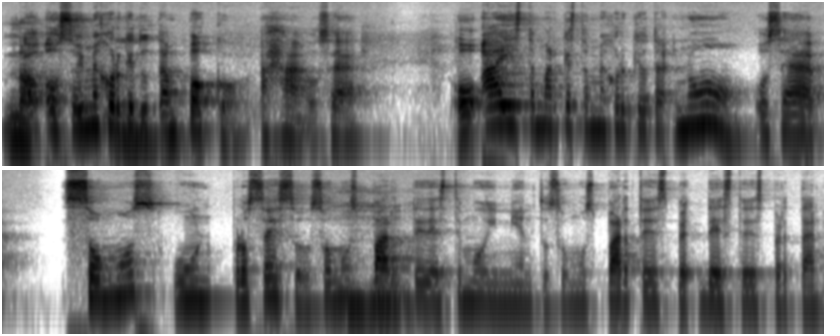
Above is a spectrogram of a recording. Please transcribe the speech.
no. O, o soy mejor que tú tampoco. Ajá, o sea. O, ay, esta marca está mejor que otra. No, o sea, somos un proceso, somos parte de este movimiento, somos parte de, de, este despertar.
